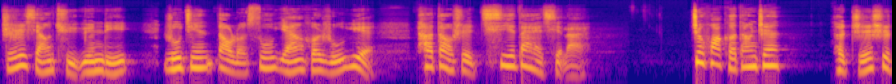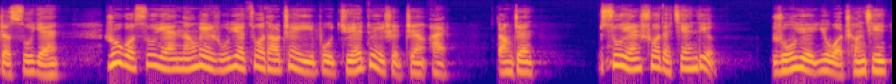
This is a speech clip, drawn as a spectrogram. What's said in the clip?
只想娶云离。如今到了苏颜和如月，他倒是期待起来。这话可当真？他直视着苏颜。如果苏颜能为如月做到这一步，绝对是真爱。当真？苏颜说的坚定。如月与我成亲，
